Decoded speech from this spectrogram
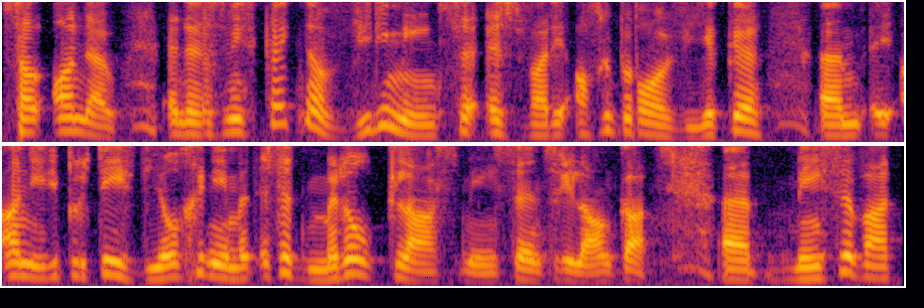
sal aanhou. En as mens kyk na wie die mense is wat die afgelope paar weke ehm um, aan hierdie protes deelgeneem het is dit middelklas mense in Sri Lanka. Uh, mense wat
